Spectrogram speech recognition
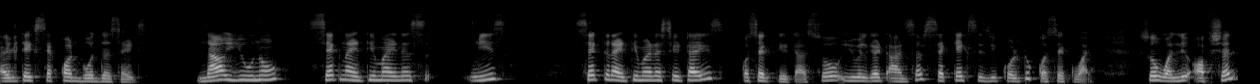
I will take sec on both the sides. Now you know sec 90 minus is sec 90 minus theta is cosec theta. So you will get answer sec x is equal to cosec y. So only option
